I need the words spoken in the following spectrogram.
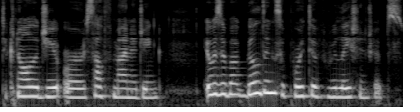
technology, or self managing, it was about building supportive relationships.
